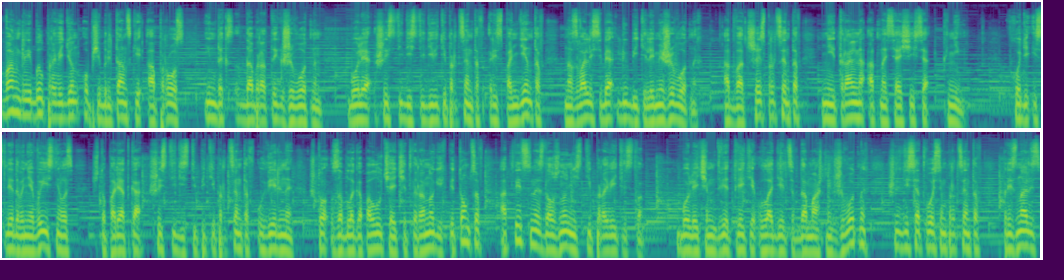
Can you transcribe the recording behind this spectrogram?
в Англии был проведен общебританский опрос «Индекс доброты к животным». Более 69% респондентов назвали себя любителями животных, а 26% нейтрально относящихся к ним. В ходе исследования выяснилось, что порядка 65% уверены, что за благополучие четвероногих питомцев ответственность должно нести правительство. Более чем две трети владельцев домашних животных, 68%, признались,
